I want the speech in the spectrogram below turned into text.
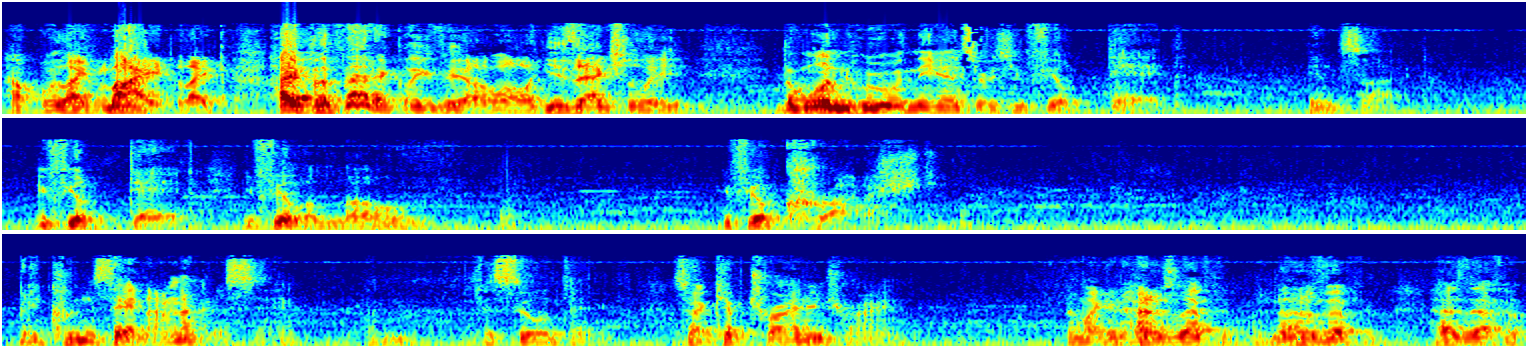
How, like might, like hypothetically feel. Well, he's actually the one who, and the answer is you feel dead inside. You feel dead. You feel alone. You feel crushed. But he couldn't say it, and I'm not going to say it. I'm facilitating. So I kept trying and trying. I'm like, and how does that feel? And how does that feel? How does that feel?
